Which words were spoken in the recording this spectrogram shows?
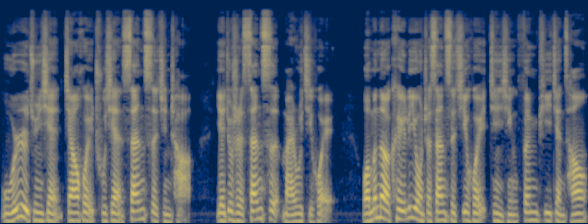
五日均线将会出现三次金叉，也就是三次买入机会。我们呢可以利用这三次机会进行分批建仓。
